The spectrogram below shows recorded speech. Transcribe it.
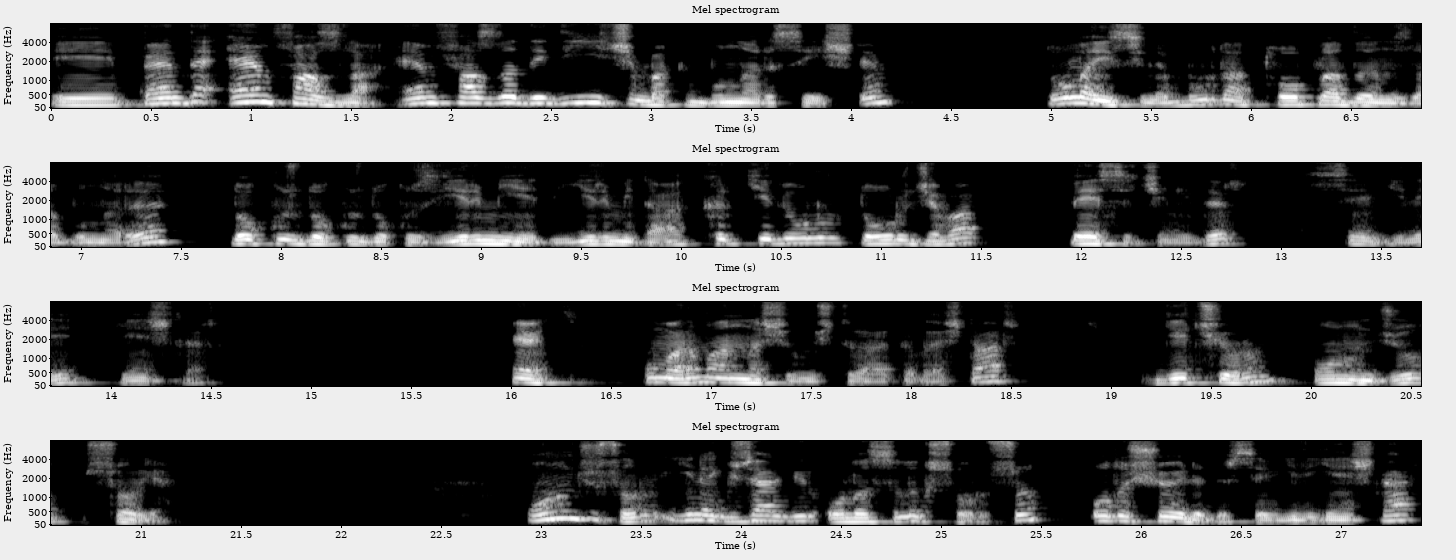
E, ben de en fazla, en fazla dediği için bakın bunları seçtim. Dolayısıyla burada topladığınızda bunları 9, 9, 9, 27, 20 daha 47 olur. Doğru cevap B seçeneğidir sevgili gençler. Evet, umarım anlaşılmıştır arkadaşlar. Geçiyorum 10. soruya. 10. soru yine güzel bir olasılık sorusu. O da şöyledir sevgili gençler.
